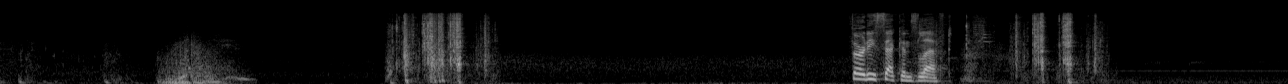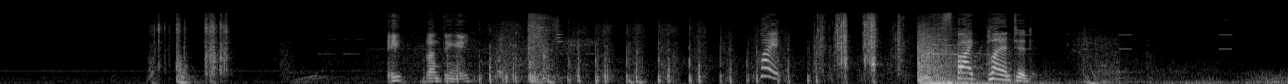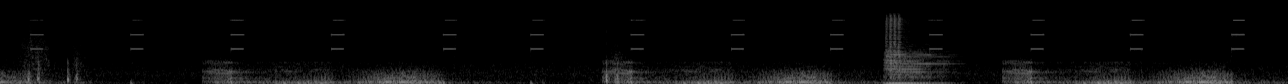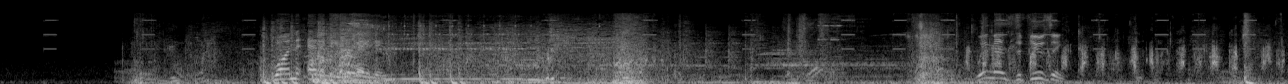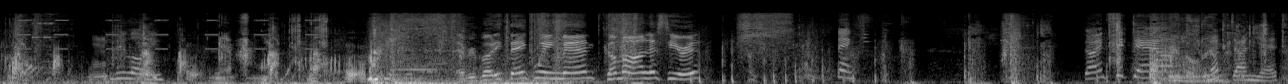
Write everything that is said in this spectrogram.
Thirty seconds left. Eight, planting eight. Quiet. Spike planted. One enemy remaining. Wingman's defusing. Reloading. Everybody thank Wingman. Come on, let's hear it. Thanks. Don't sit down. Not done yet.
